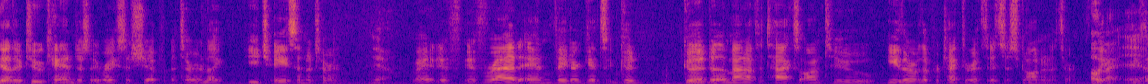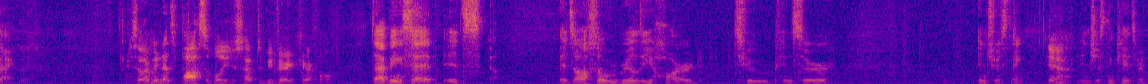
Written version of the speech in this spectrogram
the other two can just erase a ship a turn, like each ace in a turn, Yeah. right? If if Rad and Vader gets a good good amount of attacks onto either of the protectorates, it's just gone in a turn. Oh, right. yeah, yeah. Exactly. So I mean, it's possible. You just have to be very careful. That being said, it's it's also really hard to pincer. Interesting. Yeah. Interesting K turn.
